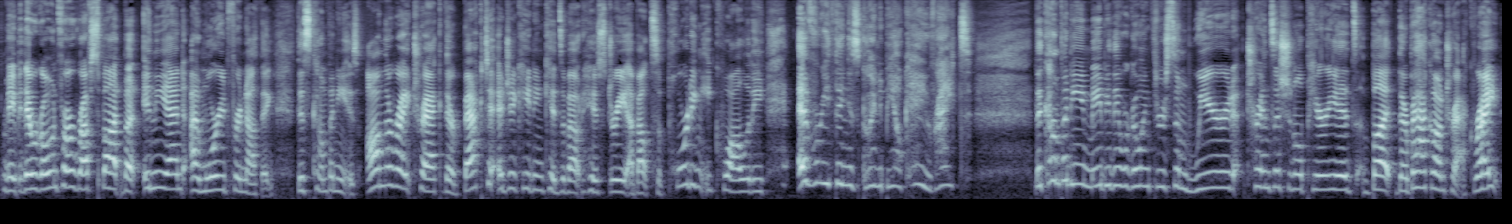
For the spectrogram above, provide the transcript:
Maybe they were going for a rough spot, but in the end, I'm worried for nothing. This company is on the right track. They're back to educating kids about history, about supporting equality. Everything is going to be okay, right? The company, maybe they were going through some weird transitional periods, but they're back on track, right?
